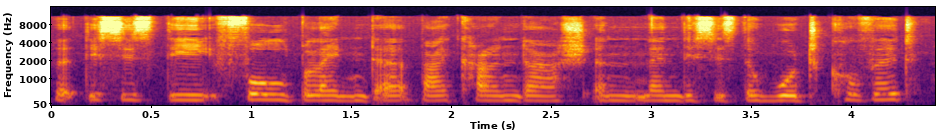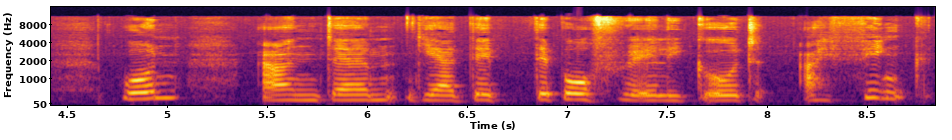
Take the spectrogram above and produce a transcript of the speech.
but this is the full blender by Caran d'Ache, and then this is the wood covered one and um, yeah they, they're both really good. I think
